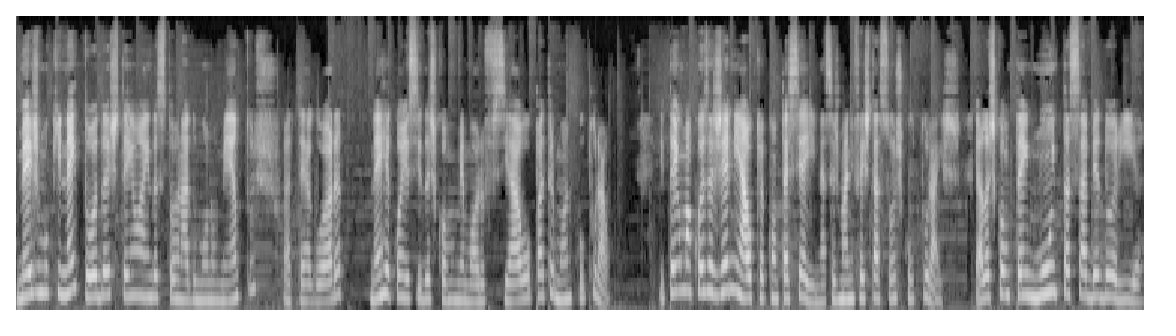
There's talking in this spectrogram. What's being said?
Mesmo que nem todas tenham ainda se tornado monumentos até agora, nem reconhecidas como memória oficial ou patrimônio cultural. E tem uma coisa genial que acontece aí, nessas manifestações culturais. Elas contêm muita sabedoria,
